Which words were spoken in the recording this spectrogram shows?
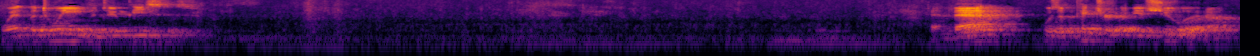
went between the two pieces. And that was a picture of Yeshua.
